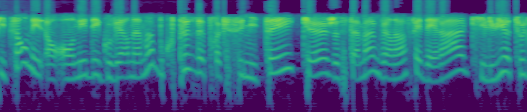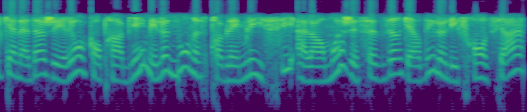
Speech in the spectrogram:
puis tu sais, on est, on est des gouvernements beaucoup plus de proximité que justement le gouvernement fédéral qui, lui, a tout le Canada à gérer, on le comprend bien, mais là, nous, on a ce problème-là ici. Alors moi, j'essaie de dire, regardez, là, les frontières,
